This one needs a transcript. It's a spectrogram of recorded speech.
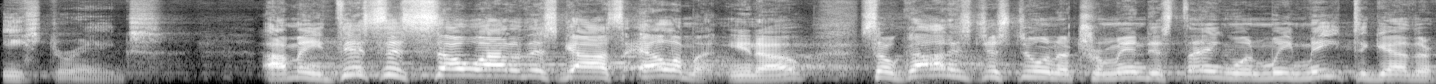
Easter eggs. I mean, this is so out of this guy's element, you know? So, God is just doing a tremendous thing when we meet together.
